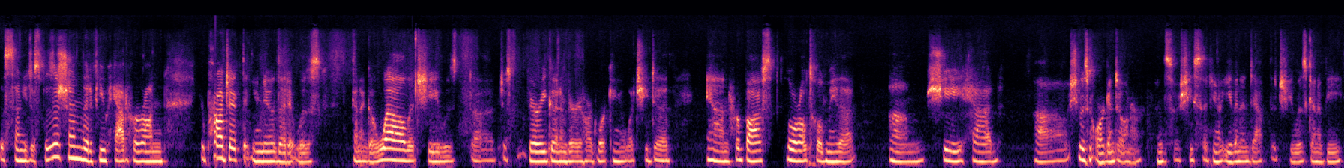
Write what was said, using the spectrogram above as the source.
this sunny disposition. That if you had her on your project, that you knew that it was going to go well. That she was uh, just very good and very hardworking in what she did. And her boss, Laurel, told me that um, she had uh, she was an organ donor. And so she said, you know, even in death, that she was going to be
